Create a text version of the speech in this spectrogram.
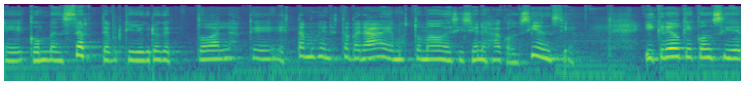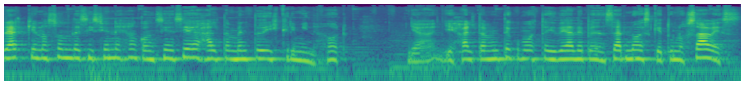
eh, convencerte, porque yo creo que todas las que estamos en esta parada hemos tomado decisiones a conciencia. Y creo que considerar que no son decisiones a conciencia es altamente discriminador. ¿ya? Y es altamente como esta idea de pensar, no, es que tú no sabes,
